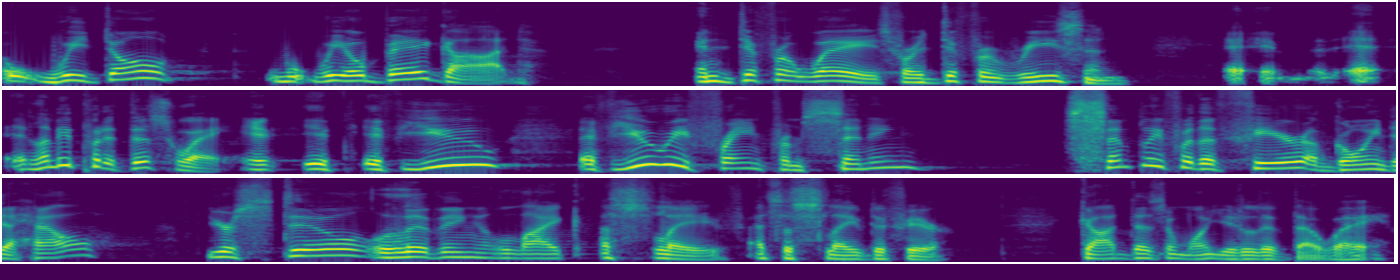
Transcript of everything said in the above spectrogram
We don't, we obey God in different ways for a different reason. And let me put it this way if, if, if you if you refrain from sinning simply for the fear of going to hell, you're still living like a slave. That's a slave to fear. God doesn't want you to live that way.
